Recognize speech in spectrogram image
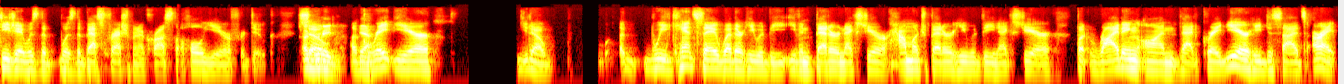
DJ was the was the best freshman across the whole year for Duke. So Agreed. a yeah. great year. You know, we can't say whether he would be even better next year or how much better he would be next year. But riding on that great year, he decides, all right,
